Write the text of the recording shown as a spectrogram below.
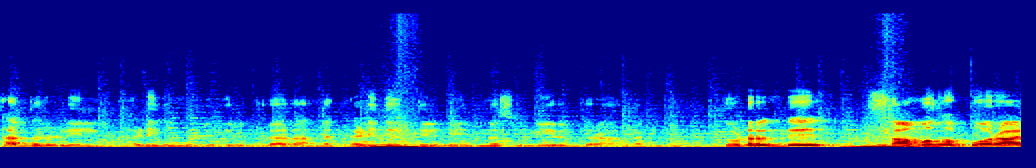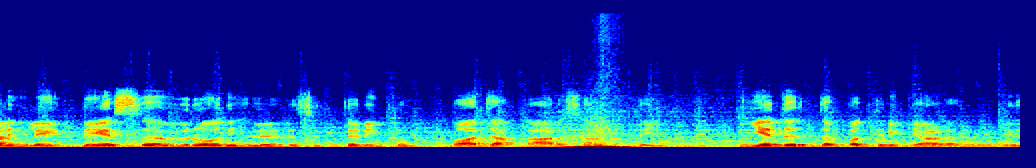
கதறலில் கடிதம் எழுதியிருக்கிறார். அந்த கடிதத்தில் என்ன சொல்லியிருக்கிறாங்க? தொடர்ந்து சமூக போராளிகளை தேச விரோதிகள் என்று சித்தரிக்கும் பாஜக அரசாங்கத்தை எதிர்த்த பத்திரிகையாளர்கள். இது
